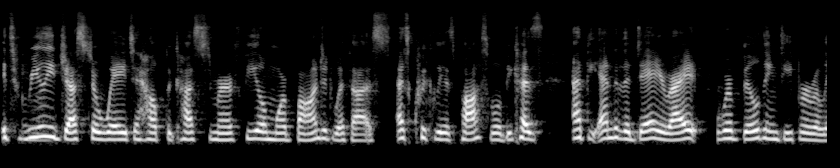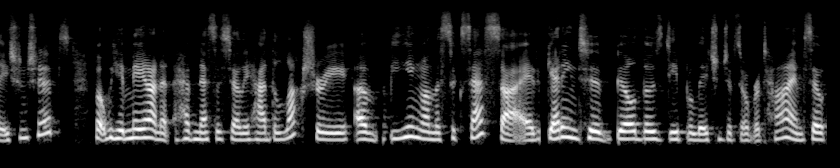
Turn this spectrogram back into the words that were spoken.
It's mm-hmm. really just a way to help the customer feel more bonded with us as quickly as possible because at the end of the day, right, we're building deeper relationships, but we may not have necessarily had the luxury of being on the success side, getting to build those deep relationships over time. So,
